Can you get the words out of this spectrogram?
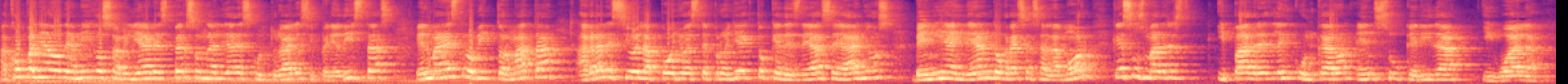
Acompañado de amigos, familiares, personalidades culturales y periodistas, el maestro Víctor Mata agradeció el apoyo a este proyecto que desde hace años venía ideando gracias al amor que sus madres y padres le inculcaron en su querida Iguala.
